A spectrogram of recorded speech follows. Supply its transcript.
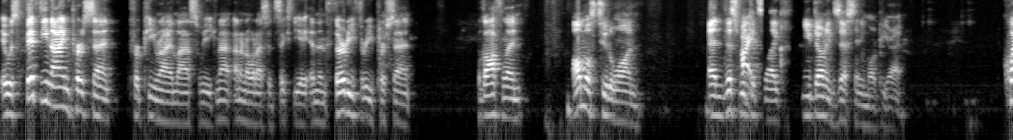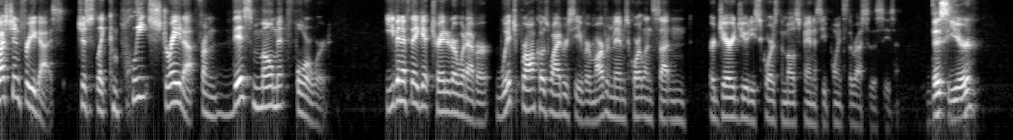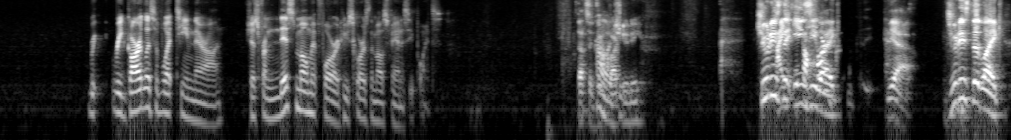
It was 59% for Perine last week. Not I don't know what I said, 68, and then 33%. McLaughlin, almost two to one. And this week right. it's like you don't exist anymore, Perine. Question for you guys, just like complete straight up from this moment forward. Even if they get traded or whatever, which Broncos wide receiver, Marvin Mims, Courtland Sutton, or Jerry Jeudy scores the most fantasy points the rest of the season? This year, regardless of what team they're on, just from this moment forward, who scores the most fantasy points? that's a good Probably question. Jeudy. Jeudy's the it's a easy, hard- like, yeah. Jeudy's the like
